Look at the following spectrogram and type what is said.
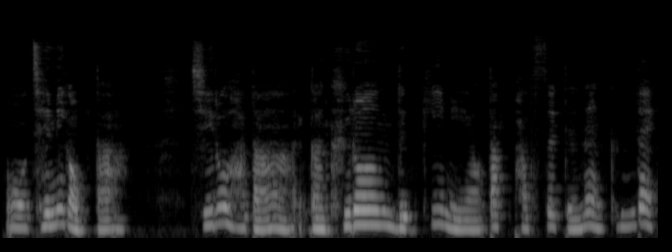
어, 재미가 없다. 지루하다. 약간 그런 느낌이에요. 딱 봤을 때는. 근데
